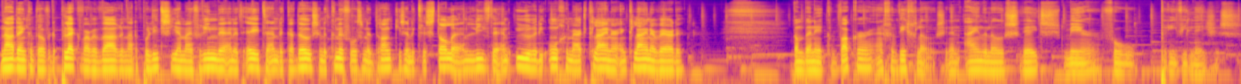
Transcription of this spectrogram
nadenkend over de plek waar we waren naar de politie en mijn vrienden en het eten en de cadeaus en de knuffels en de drankjes en de kristallen en liefde en uren die ongemerkt kleiner en kleiner werden. Dan ben ik wakker en gewichtloos in een eindeloos Zweeds meer vol privileges.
